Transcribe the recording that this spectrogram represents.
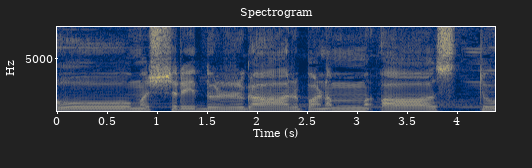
ॐ श्रीदुर्गार्पणम् अस्तु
